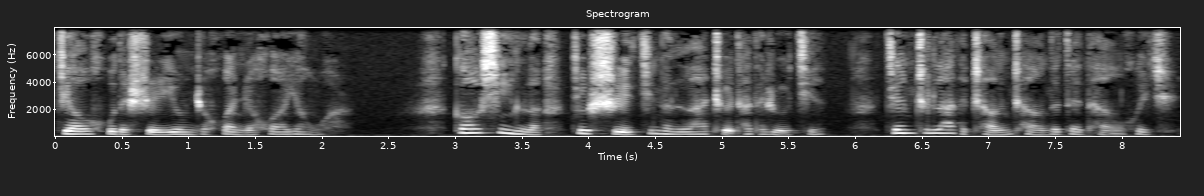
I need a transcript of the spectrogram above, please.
交互的使用着换着花样玩。高兴了就使劲的拉扯他的乳尖，将之拉得长长的，再弹回去。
